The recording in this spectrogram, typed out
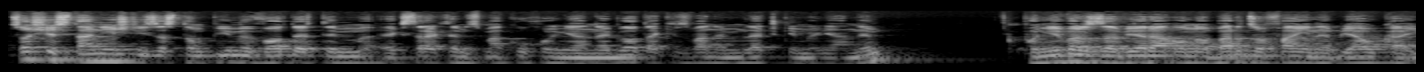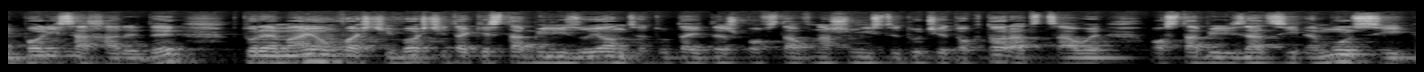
co się stanie, jeśli zastąpimy wodę tym ekstraktem z maku tak zwanym mleczkiem lnianym, ponieważ zawiera ono bardzo fajne białka i polisacharydy, które mają właściwości takie stabilizujące. Tutaj też powstał w naszym instytucie doktorat cały o stabilizacji emulsji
